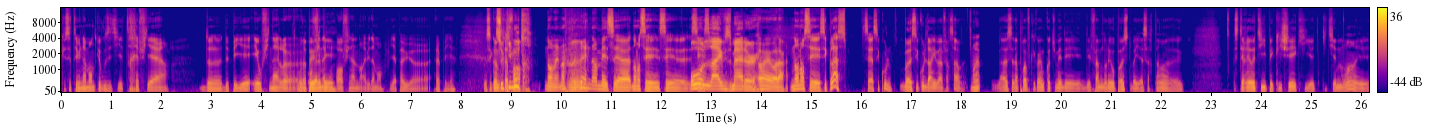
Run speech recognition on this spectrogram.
que c'était une amende que vous étiez très fier de, de payer. Et au final... euh, On n'a au pas eu à la final- payer. Oh, au final, non, évidemment. Il n'y a pas eu euh, à la payer. C'est comme Ce très qui fort. moutre Non mais non, Ouais. non mais c'est euh, non non c'est c'est euh, All lives matter. ouais voilà non non c'est c'est classe c'est assez cool Bah, c'est cool d'arriver à faire ça. Ouais. Ouais. Bah, c'est la preuve que quand même quand tu mets des, des femmes dans les hauts postes, bah, il y a certains euh, stéréotypes et clichés qui, euh, qui tiennent moins et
